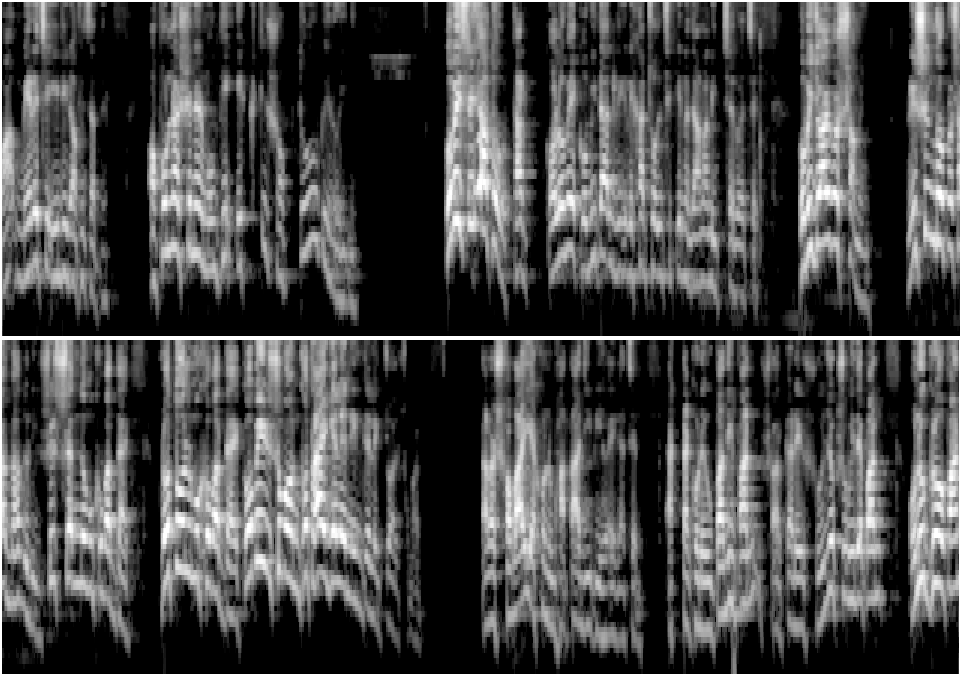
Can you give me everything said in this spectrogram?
মা, মেরেছে ইডির অফিসারদের অপর্ণা সেনের মুখ দিয়ে একটি শব্দও বেরোয়নি। কবি শ্রীজাত, তার কলমে কবিতা লেখা চলছে কিনা জানার ইচ্ছে রয়েছে। কবি জয় গোস্বামী, নৃসিংহ প্রসাদ ভাদুরী, শীর্ষেন্দু মুখোপাধ্যায়, প্রতুল মুখোপাধ্যায়, কবির সুমন, কোথায় গেলেন ইন্টেলেকচুয়াল সমাজ? তারা সবাই এখন ভাতাজীবী হয়ে গেছেন। একটা করে উপাধি পান, সরকারের সুযোগ সুবিধে পান, অনুগ্রহ পান,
